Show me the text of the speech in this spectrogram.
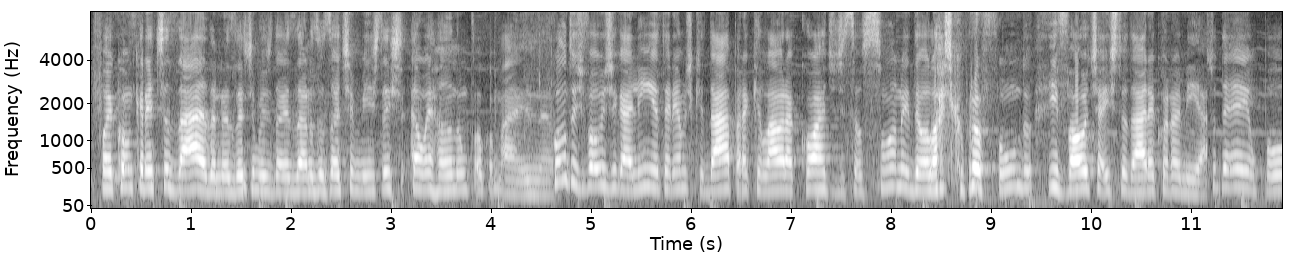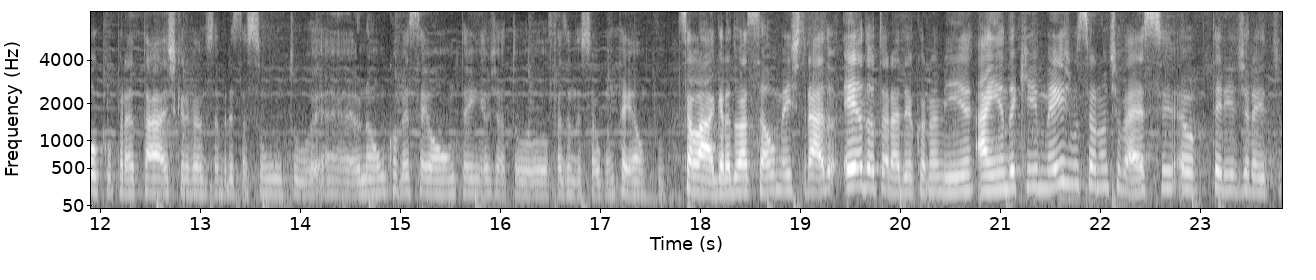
foi concretizado nos últimos dois anos. Os otimistas estão errando um pouco mais, né? Quantos voos de galinha teremos que dar para que Laura acorde de seu sono ideológico profundo e volte a estudar estudar economia. Estudei um pouco para estar tá escrevendo sobre esse assunto. É, eu não comecei ontem, eu já estou fazendo isso há algum tempo. Sei lá, graduação, mestrado e doutorado em economia. Ainda que mesmo se eu não tivesse, eu teria direito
